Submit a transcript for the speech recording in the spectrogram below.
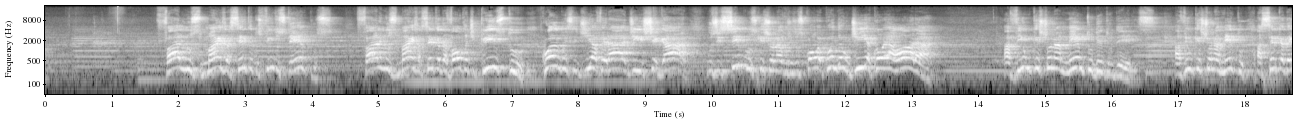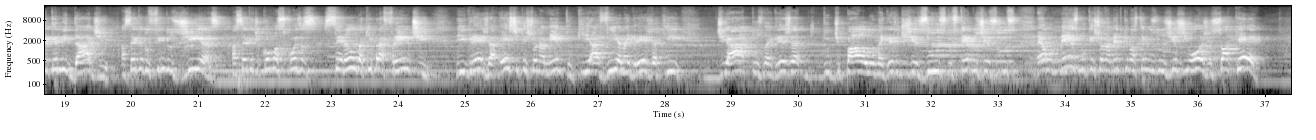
fale-nos mais acerca dos fim dos tempos. Fale-nos mais acerca da volta de Cristo. Quando esse dia haverá de chegar? Os discípulos questionavam Jesus: qual, é, quando é o dia? Qual é a hora? Havia um questionamento dentro deles havia um questionamento acerca da eternidade, acerca do fim dos dias, acerca de como as coisas serão daqui para frente. E igreja, este questionamento que havia na igreja aqui de Atos, na igreja de Paulo, na igreja de Jesus, nos tempos de Jesus, é o mesmo questionamento que nós temos nos dias de hoje, só que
